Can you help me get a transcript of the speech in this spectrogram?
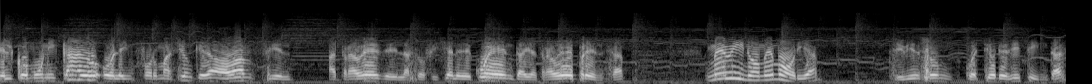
el comunicado o la información que daba Banfield a través de las oficiales de cuenta y a través de prensa, me vino a memoria, si bien son cuestiones distintas,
